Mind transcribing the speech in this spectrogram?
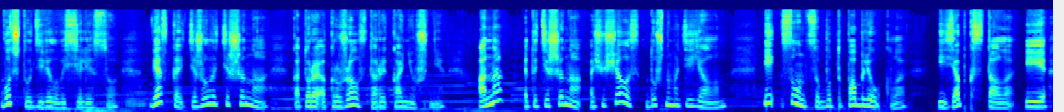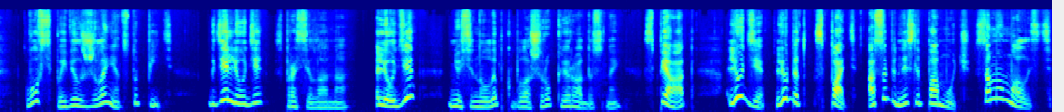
Вот что удивило Василису. Вязкая тяжелая тишина, которая окружала старые конюшни. Она, эта тишина, ощущалась душным одеялом. И солнце будто поблекло, и зябко стало, и вовсе появилось желание отступить. «Где люди?» – спросила она. «Люди?» – Нюсина улыбка была широкой и радостной. «Спят. Люди любят спать, особенно если помочь. Самую малость.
